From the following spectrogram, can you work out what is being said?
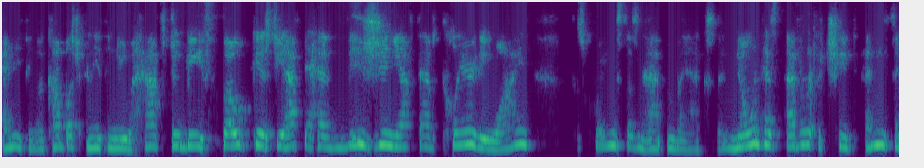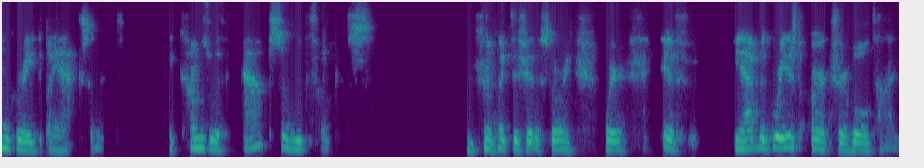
anything, accomplish anything, you have to be focused. You have to have vision. You have to have clarity. Why? Because greatness doesn't happen by accident. No one has ever achieved anything great by accident. It comes with absolute focus. I'd like to share the story where if you have the greatest archer of all time,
